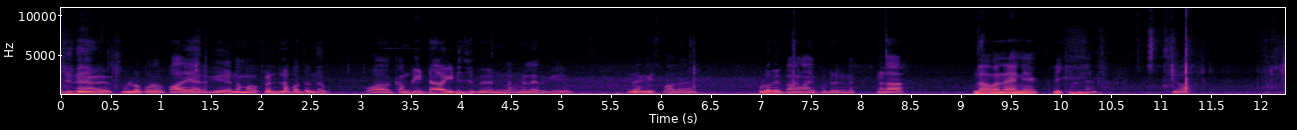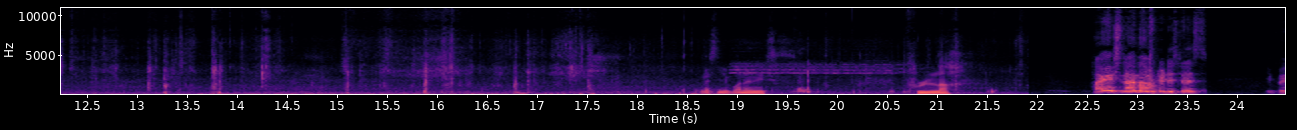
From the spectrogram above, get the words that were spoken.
இதுதான் உள்ளே போகிற பாதையாக இருக்குது நம்ம ஃப்ரெண்டில் பார்த்து வந்து கம்ப்ளீட்டாக இடிஞ்சு போய் நிலமையில இருக்குது இதான் கைஸ் பாதை உள்ளே போய் பார்க்கலாம் எப்படி இருக்குன்னு. என்னடா? இந்த அவன் தான் என்னைய கிடைக்கணும் சிவா நீங்கள் பாருங்க ஃபுல்லாக ஹாய் நான் தான் விட்டு ஸ்ட்ரெஸ் இப்போ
